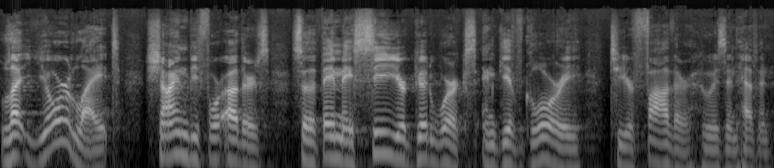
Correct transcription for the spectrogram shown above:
let your light shine before others so that they may see your good works and give glory to your Father who is in heaven.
